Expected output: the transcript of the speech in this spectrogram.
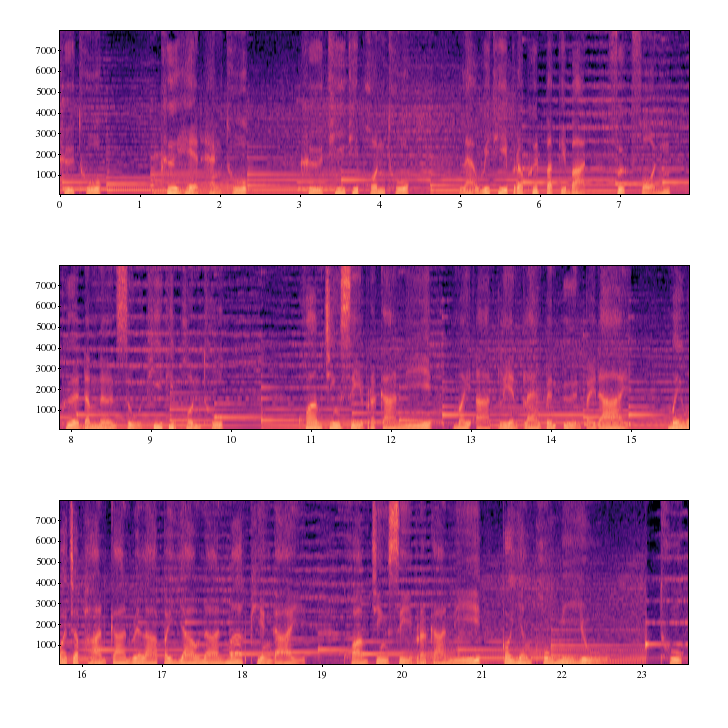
คือทุกข์ คือเหตุแห่งทุกข์ คือที่ที่พ้นทุกข์ และวิธีประพฤติปฏิบัติ ฝึกฝนเพื่อดำเนินสู่ที่ที่พ้นทุกข์ ความจริงสี่ประการนี้ไม่อาจเปลี่ยนแปลงเป็นอื่นไปได้ ไม่ว่าจะผ่านการเวลาไปยาวนานมากเพียงใด ความจริงสี่ประการนี้ก็ยังคงมีอยู่ ทุกข์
